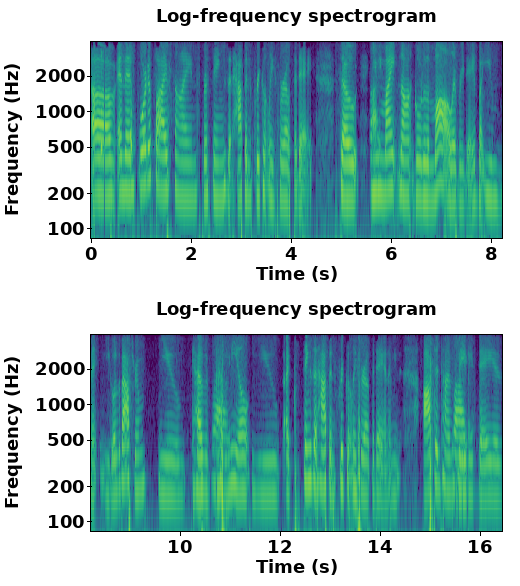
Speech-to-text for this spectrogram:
um, and then four to five signs for things that happen frequently throughout the day. So right. you might not go to the mall every day, but you you go to the bathroom, you have right. have a meal, you like things that happen frequently throughout the day. And I mean, oftentimes right. baby's day is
